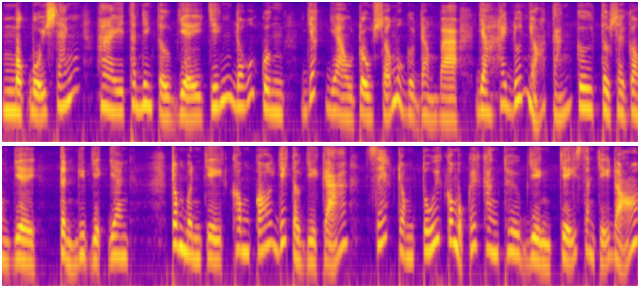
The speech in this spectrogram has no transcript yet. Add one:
Một buổi sáng, hai thanh niên tự vệ chiến đấu quân dắt vào trụ sở một người đàn bà và hai đứa nhỏ tản cư từ Sài Gòn về, tình nghiêm Việt Giang. Trong mình chị không có giấy tờ gì cả, xét trong túi có một cái khăn thêu viền chỉ xanh chỉ đỏ,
